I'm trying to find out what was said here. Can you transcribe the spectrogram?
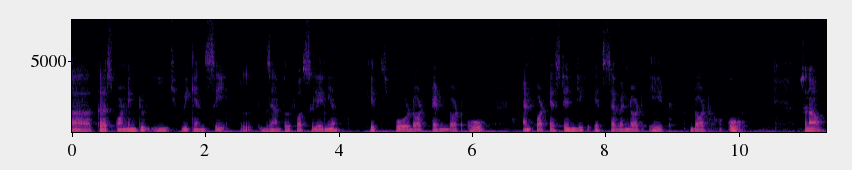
uh, corresponding to each we can see. Example for selenium it's 4.10.0 and for testng it's 7.8.0 so now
